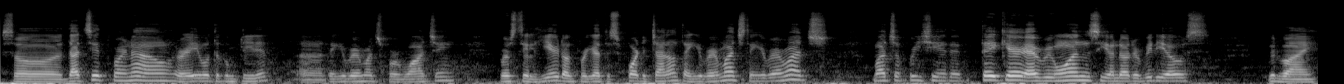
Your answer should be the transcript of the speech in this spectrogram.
So that's it for now. We're able to complete it. Uh, thank you very much for watching. If we're still here. Don't forget to support the channel. Thank you very much. Thank you very much. Much appreciated. Take care, everyone. See you on the other videos. Goodbye.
